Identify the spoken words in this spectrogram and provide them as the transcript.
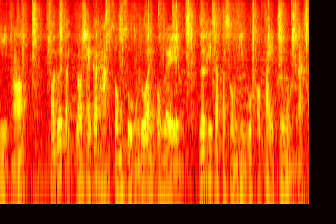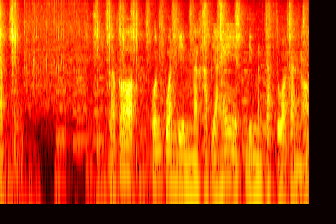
อีกเนาะเพราะด้วยเราใช้กระถางทรงสูงด้วยอมเลยเลือกที่จะผสมหินภูเขาไฟเพิ่มนะครับ แล้วก็กวนๆดินนะครับ อย่าให้ดินมันจับตัวกันเนาะ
